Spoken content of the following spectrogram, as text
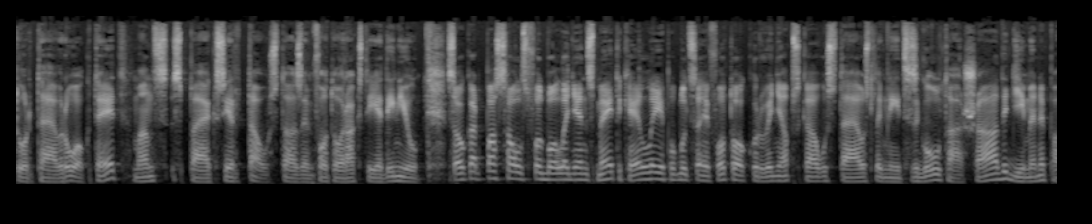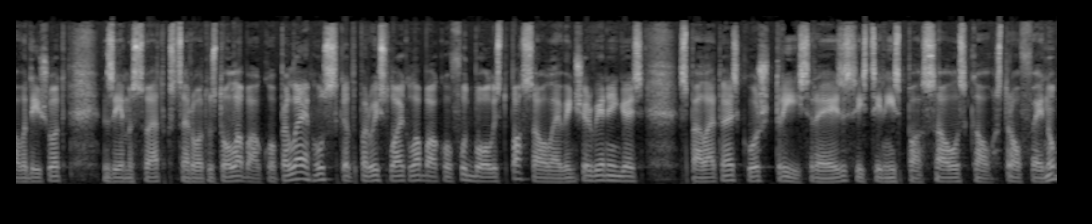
tur tēva roku tēt, mans spēks ir tavs, tā zem foto rakstīja Edinju. Savukārt pasaules futbola leģendas meita Kellija publicēja foto, kur viņa apskāvus tēvu slimnīcas gultā. Šādi ģimene pavadīšot Ziemassvētkus cerot uz to labāko. Pelē uzskata par visu laiku labāko futbolistu pasaulē. Viņš ir ir vienīgais spēlētājs, kurš trīs reizes izcīnījis pasaules kausa trofeju. Nu,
